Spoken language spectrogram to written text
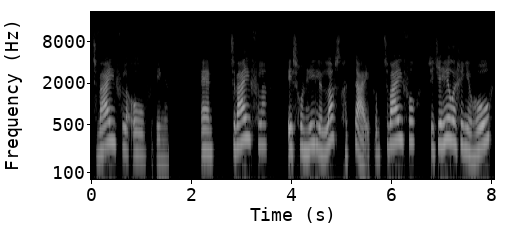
twijfelen over dingen. En twijfelen is gewoon hele lastige tijd. Want twijfel zit je heel erg in je hoofd.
